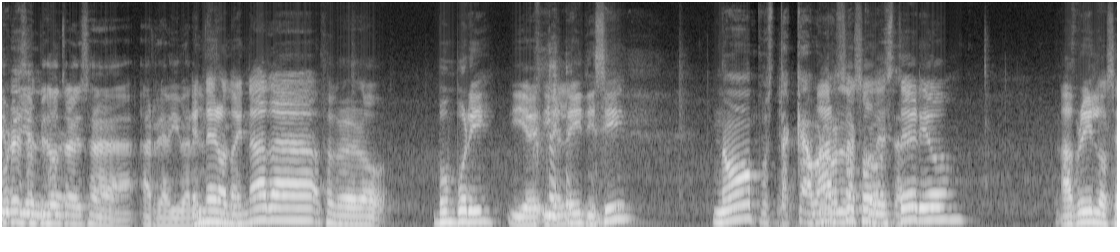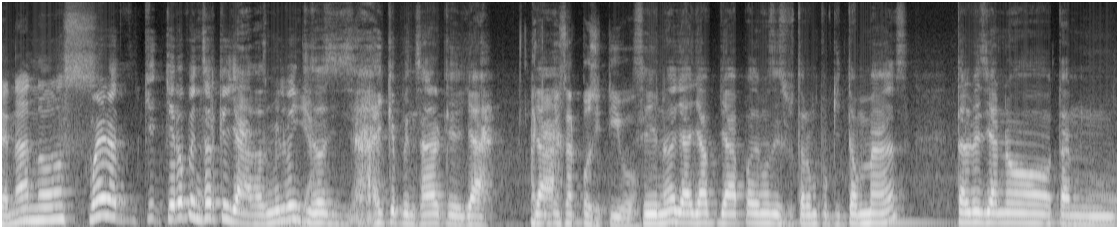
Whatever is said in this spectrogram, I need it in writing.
noviembre ya el empezó otra vez a, a reavivar el Enero no fuego. hay nada. Febrero, Bumburi y, y el ADC. No, pues está cabrón Marzo, cosa. Stereo. Abril, Los Enanos. Bueno, qui- quiero pensar que ya, 2022, hay que pensar que ya. Hay ya. que pensar positivo. Sí, ¿no? Ya, ya, ya podemos disfrutar un poquito más. Tal vez ya no tan,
